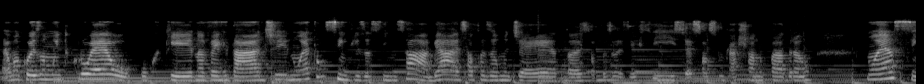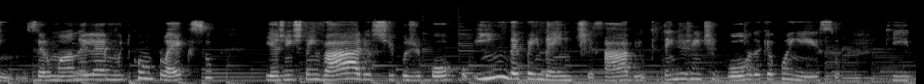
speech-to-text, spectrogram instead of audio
é uma coisa muito cruel, porque na verdade não é tão simples assim, sabe? Ah, é só fazer uma dieta, é só fazer um exercício, é só se encaixar no padrão. Não é assim. O ser humano ele é muito complexo e a gente tem vários tipos de corpo independente, sabe? O que tem de gente gorda que eu conheço, que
